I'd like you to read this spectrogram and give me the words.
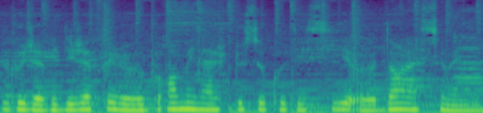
vu que j'avais déjà fait le grand ménage de ce côté-ci euh, dans la semaine.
